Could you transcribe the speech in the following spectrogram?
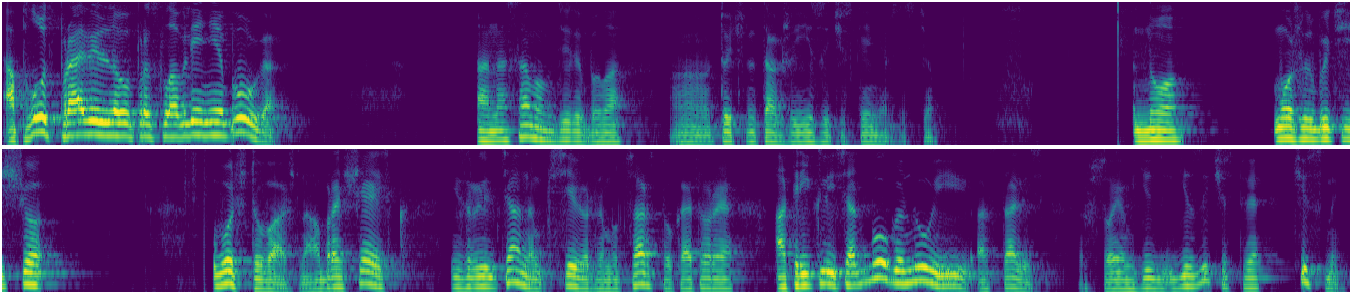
оплот правильного прославления Бога. А на самом деле была э, точно так же языческой мерзостью. Но, может быть, еще вот что важно. Обращаясь к израильтянам, к Северному царству, которые отреклись от Бога, ну и остались в своем язычестве честны.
